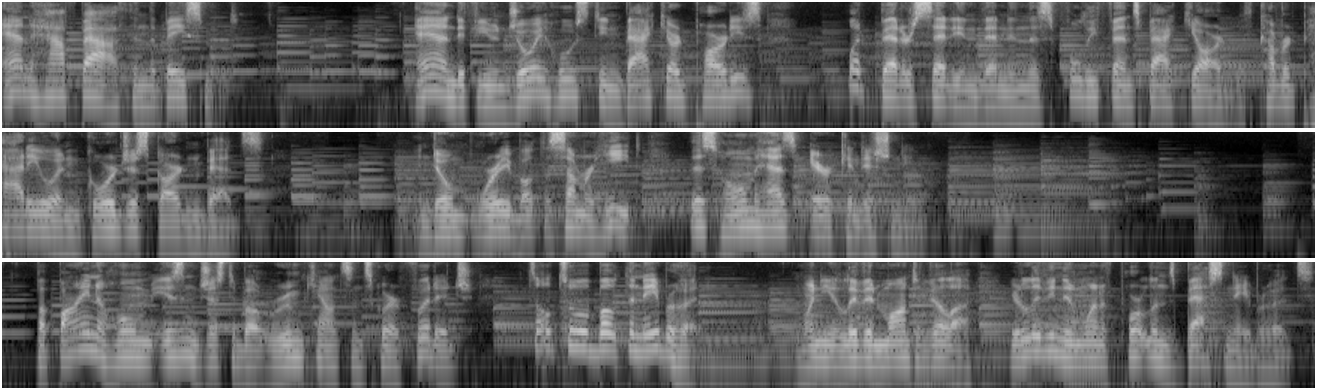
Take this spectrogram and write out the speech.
and half bath in the basement. And if you enjoy hosting backyard parties, what better setting than in this fully fenced backyard with covered patio and gorgeous garden beds? And don't worry about the summer heat, this home has air conditioning. But buying a home isn't just about room counts and square footage, it's also about the neighborhood. When you live in Montavilla, you're living in one of Portland's best neighborhoods.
